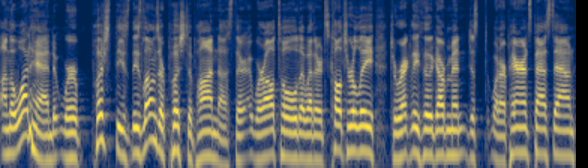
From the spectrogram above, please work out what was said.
on the one hand, we're pushed these these loans are pushed upon us. They're, we're all told whether it's culturally, directly through the government, just what our parents passed down,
